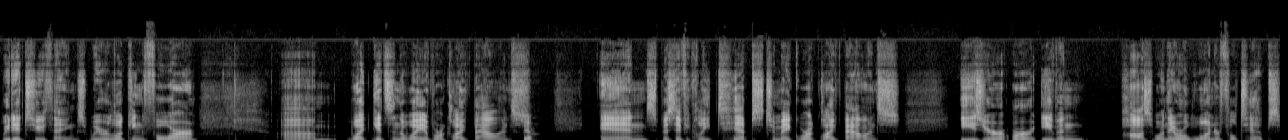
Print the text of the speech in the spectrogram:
we did two things. We were looking for um, what gets in the way of work-life balance, Yep. and specifically tips to make work-life balance easier or even possible. And they were wonderful tips.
